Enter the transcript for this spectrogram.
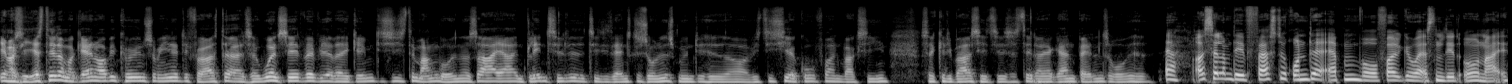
Jamen altså, jeg stiller mig gerne op i køen som en af de første. Altså, uanset hvad vi har været igennem de sidste mange måneder, så har jeg en blind tillid til de danske sundhedsmyndigheder, og hvis de siger god for en vaccine, så kan de bare sige til, så stiller jeg gerne ballen til rådighed. Ja, også selvom det er første runde af dem, hvor folk jo er sådan lidt, åh oh, nej,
